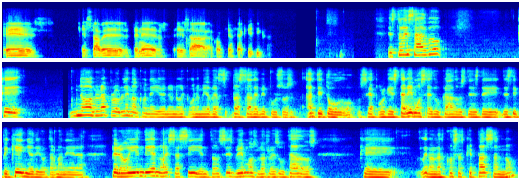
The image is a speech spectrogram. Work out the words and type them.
es, es saber tener esa conciencia crítica. Esto es algo que no habrá problema con ello en una economía basada en recursos, ante todo, o sea, porque estaremos educados desde, desde pequeño de otra manera, pero hoy en día no es así, entonces vemos los resultados que, bueno, las cosas que pasan, ¿no?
